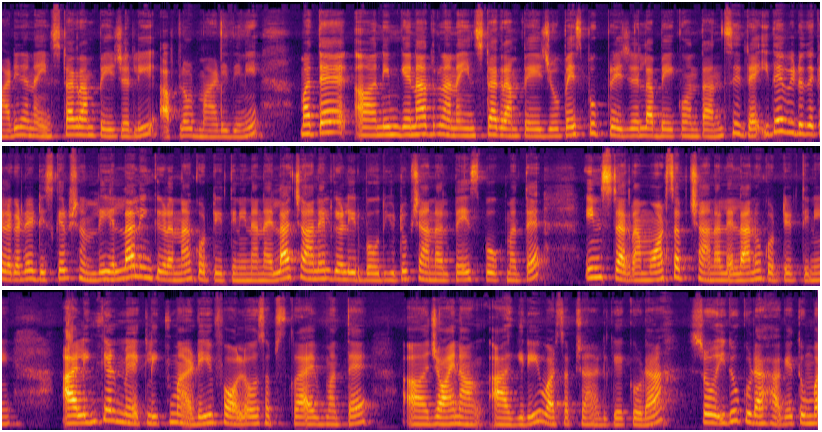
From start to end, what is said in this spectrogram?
ಮಾಡಿ ನನ್ನ ಇನ್ಸ್ಟಾಗ್ರಾಮ್ ಪೇಜಲ್ಲಿ ಅಪ್ಲೋಡ್ ಮಾಡಿದ್ದೀನಿ. ಮತ್ತು ನಿಮ್ಗೇನಾದರೂ ನನ್ನ ಇನ್ಸ್ಟಾಗ್ರಾಮ್ ಪೇಜು ಫೇಸ್ಬುಕ್ ಪೇಜೆಲ್ಲ ಬೇಕು ಅಂತ ಅನಿಸಿದರೆ ಇದೇ ವಿಡಿಯೋದ ಕೆಳಗಡೆ ಡಿಸ್ಕ್ರಿಪ್ಷನಲ್ಲಿ ಎಲ್ಲ ಲಿಂಕ್ಗಳನ್ನು ಕೊಟ್ಟಿರ್ತೀನಿ. ನನ್ನ ಎಲ್ಲ ಚಾನೆಲ್ಗಳಿರ್ಬೋದು ಯೂಟ್ಯೂಬ್ ಚಾನಲ್ ಫೇಸ್ಬುಕ್ ಮತ್ತು ಇನ್ಸ್ಟಾಗ್ರಾಮ್ ವಾಟ್ಸಪ್ ಚಾನಲ್ ಎಲ್ಲನೂ ಕೊಟ್ಟಿರ್ತೀನಿ. ಆ ಲಿಂಕ್ಗಳ ಮೇಲೆ ಕ್ಲಿಕ್ ಮಾಡಿ ಫಾಲೋ ಸಬ್ಸ್ಕ್ರೈಬ್ ಮತ್ತು ಜಾಯ್ನ್ ಆಗಿರಿ ವಾಟ್ಸಪ್ ಚಾನಲ್ಗೆ ಕೂಡ. ಸೊ ಇದು ಕೂಡ ಹಾಗೆ ತುಂಬ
